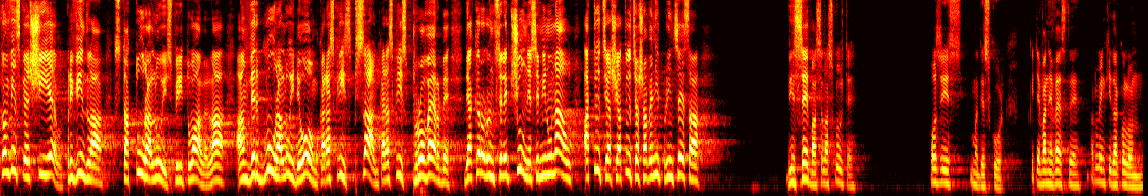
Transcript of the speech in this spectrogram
convins că și el, privind la statura lui spirituală, la anvergura lui de om care a scris psalmi, care a scris proverbe, de a căror înțelepciune se minunau atâția și atâția și a venit prințesa din Seba să-l asculte. O zis, mă descurc, câteva neveste, le închid acolo în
